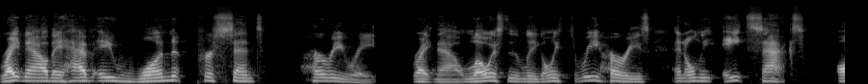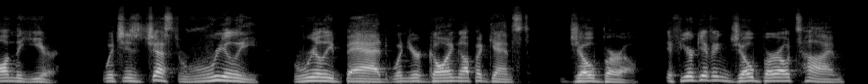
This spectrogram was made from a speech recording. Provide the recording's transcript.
Right now, they have a 1% hurry rate right now, lowest in the league, only three hurries and only eight sacks on the year, which is just really, really bad when you're going up against Joe Burrow. If you're giving Joe Burrow time,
